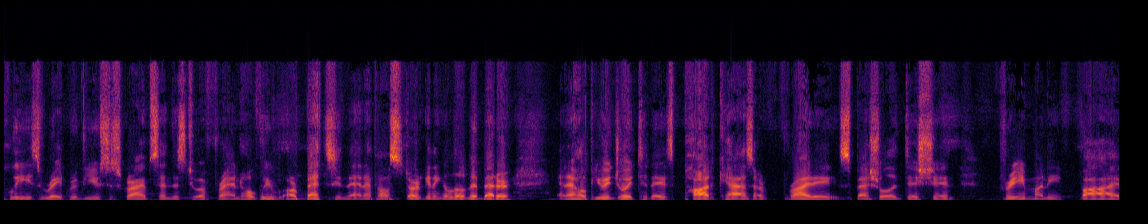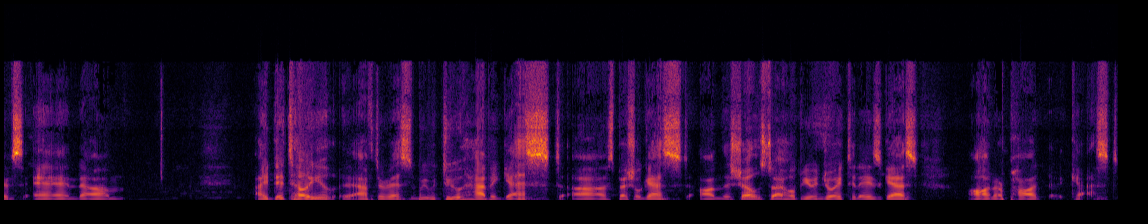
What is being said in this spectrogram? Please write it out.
please rate, review, subscribe, send this to a friend. Hopefully, our bets in the NFL start getting a little bit better. And I hope you enjoyed today's podcast, our Friday special edition, free money fives. And um, I did tell you after this, we do have a guest, uh, special guest on the show. So I hope you enjoyed today's guest on our podcast.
